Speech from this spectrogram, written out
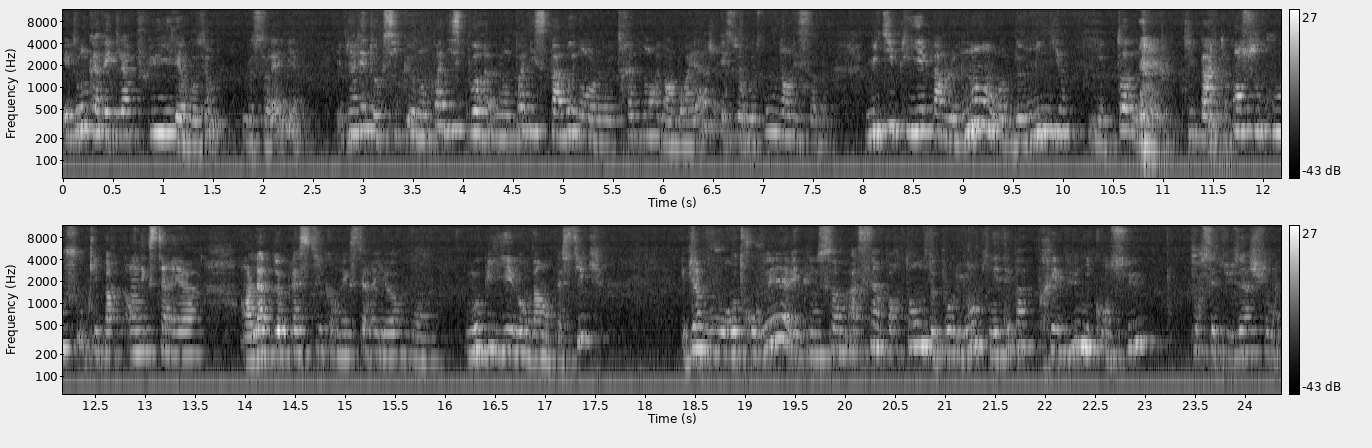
Et donc avec la pluie, l'érosion, le soleil, eh bien les toxiques n'ont pas, pas, disparu dans le traitement et dans le broyage et se retrouvent dans les sols. Multipliés par le nombre de millions de tonnes qui partent en sous-couche ou qui partent en extérieur en latte de plastique en extérieur ou en mobilier urbain en plastique, eh bien vous vous retrouvez avec une somme assez importante de polluants qui n'étaient pas prévus ni conçus pour cet usage final.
